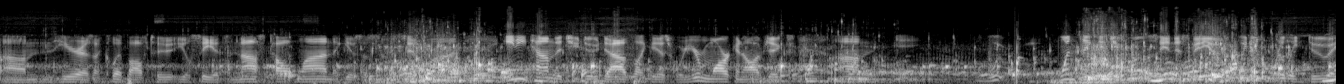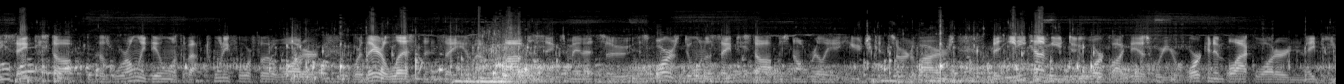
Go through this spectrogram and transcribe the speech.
Um, here, as I clip off to it, you'll see it's a nice taut line that gives us an ascent line. Anytime that you do dives like this where you're marking objects, um, one thing that you won't see in this video is we don't really do a safety stop because we're only dealing with about 24 foot of water where they are less than say about five to six minutes. So far as doing a safety stop, it's not really a huge concern of ours. But anytime you do work like this where you're working in black water and maybe you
